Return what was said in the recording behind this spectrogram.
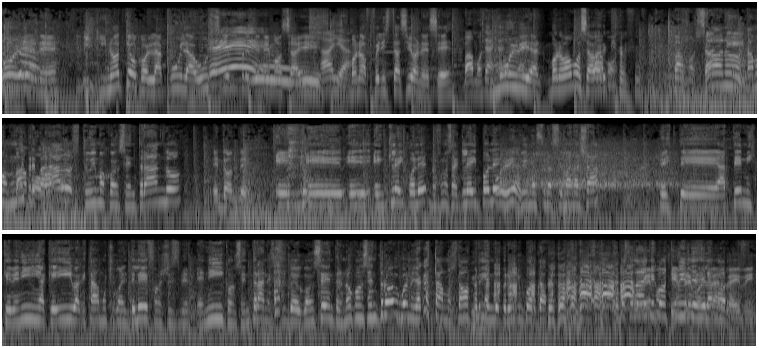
Muy bien, ¿eh? Y Quinoto con la Q y la U siempre tenemos ahí. Ah, ya. Bueno, felicitaciones, ¿eh? Vamos. Muy bien. Bueno, vamos a ver Vamos. No, Santi, no, estamos muy vamos, preparados. vamos. Estuvimos concentrando en dónde. en, eh, eh, en Claypole. Nos fuimos a Claypole. Muy bien. Estuvimos una semana allá. Este, Artemis que venía, que iba, que estaba mucho con el teléfono. Yo decía, vení, concentrá, necesito que concentres. No concentró y bueno, y acá estamos, estamos perdiendo, pero no importa. No pasa nada, hay que construir desde el amor. baby.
